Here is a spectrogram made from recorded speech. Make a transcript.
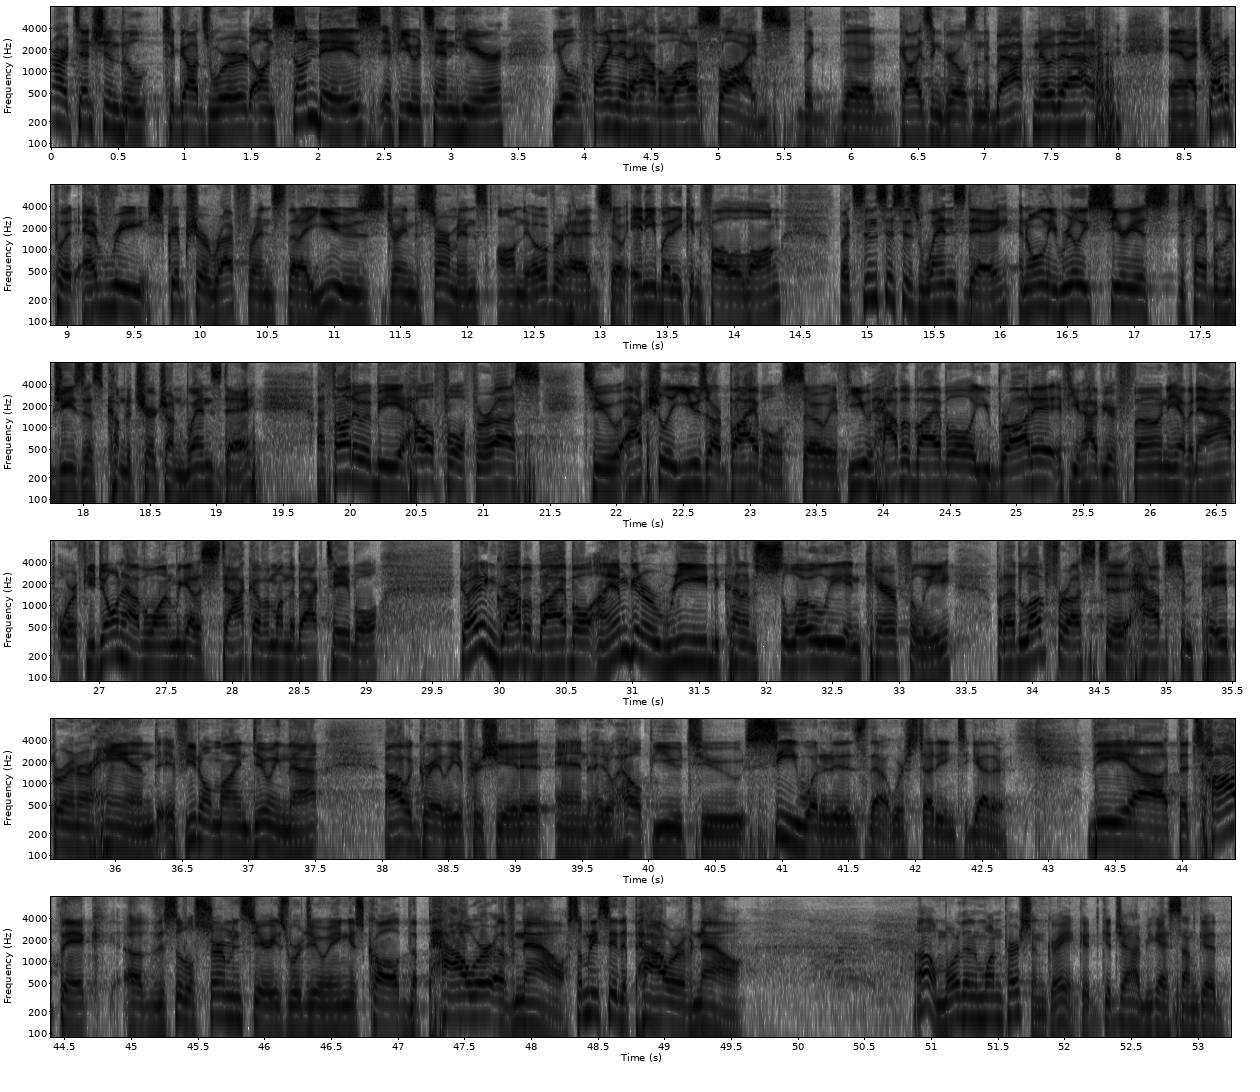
our attention to, to, God's Word. On Sundays, if you attend here, you'll find that I have a lot of slides. The, the guys and girls in the back know that. And I try to put every scripture reference that I use during the sermons on the overhead so anybody can follow along. But since this is Wednesday, and only really serious disciples of Jesus come to church on Wednesday, I thought it would be helpful for us to actually use our Bibles. So if you have a Bible, you brought it. If you have your phone, you have an app. Or if you don't have one, we got a stack of them on the back table go ahead and grab a Bible. I am going to read kind of slowly and carefully, but I'd love for us to have some paper in our hand. If you don't mind doing that, I would greatly appreciate it, and it'll help you to see what it is that we're studying together. The, uh, the topic of this little sermon series we're doing is called The Power of Now. Somebody say the power of now. Oh, more than one person. Great. Good, good job. You guys sound good.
